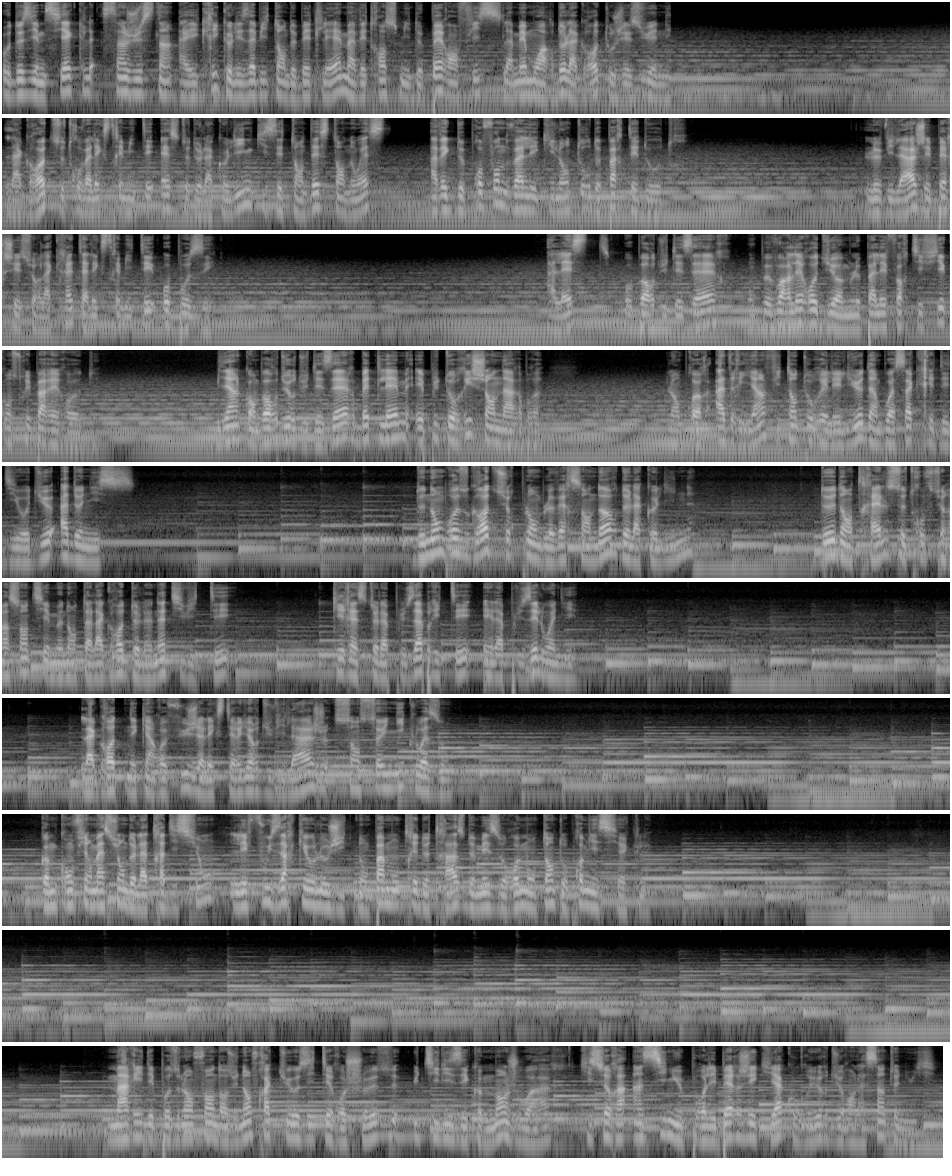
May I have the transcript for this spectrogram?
Au IIe siècle, Saint Justin a écrit que les habitants de Bethléem avaient transmis de père en fils la mémoire de la grotte où Jésus est né. La grotte se trouve à l'extrémité est de la colline qui s'étend d'est en ouest, avec de profondes vallées qui l'entourent de part et d'autre. Le village est perché sur la crête à l'extrémité opposée. À l'est, au bord du désert, on peut voir l'Hérodium, le palais fortifié construit par Hérode. Bien qu'en bordure du désert, Bethléem est plutôt riche en arbres. L'empereur Adrien fit entourer les lieux d'un bois sacré dédié au dieu Adonis. De nombreuses grottes surplombent le versant nord de la colline. Deux d'entre elles se trouvent sur un sentier menant à la grotte de la Nativité, qui reste la plus abritée et la plus éloignée. La grotte n'est qu'un refuge à l'extérieur du village, sans seuil ni cloison. Comme confirmation de la tradition, les fouilles archéologiques n'ont pas montré de traces de maisons remontant au 1er siècle. Marie dépose l'enfant dans une anfractuosité rocheuse, utilisée comme mangeoire, qui sera un signe pour les bergers qui accoururent durant la Sainte Nuit.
